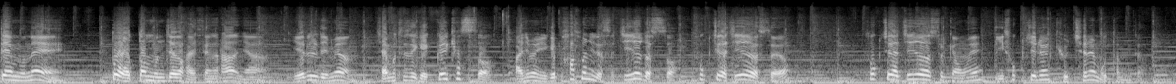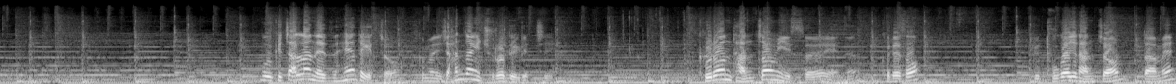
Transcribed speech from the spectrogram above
때문에 또 어떤 문제가 발생을 하느냐. 예를 들면 잘못해서 이게 끓혔어. 아니면 이게 파손이 됐어. 찢어졌어. 속지가 찢어졌어요. 속지가 찢어졌을 경우에 이 속지를 교체를 못 합니다. 뭐 이렇게 잘라내든 해야 되겠죠. 그러면 이제 한 장이 줄어들겠지. 그런 단점이 있어요, 얘는. 그래서 이 두 가지 단점, 그 다음에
